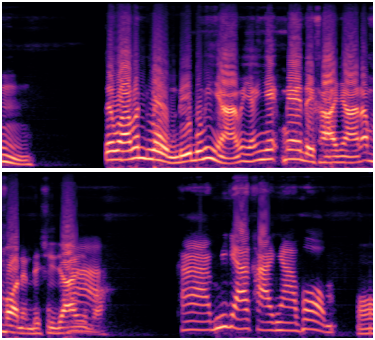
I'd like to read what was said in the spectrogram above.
อืมแต่ว่ามันโล่งดีบ่มีหญ้ามีหยังแม่ได้ขายาน้ำบ่เนี่ยได้ฉีดยาอยู่บ่ค่ะมียาขายยาพร้อมอ๋อ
